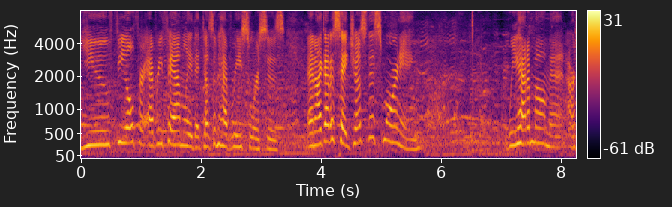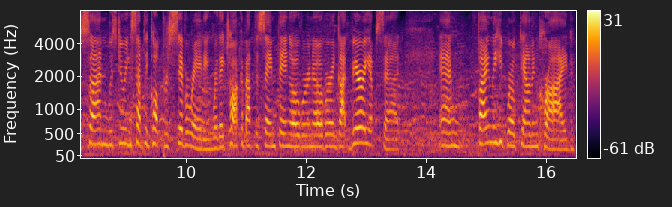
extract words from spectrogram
you feel for every family that doesn't have resources. And I got to say, just this morning, we had a moment. Our son was doing something called perseverating, where they talk about the same thing over and over and got very upset. And finally, he broke down and cried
